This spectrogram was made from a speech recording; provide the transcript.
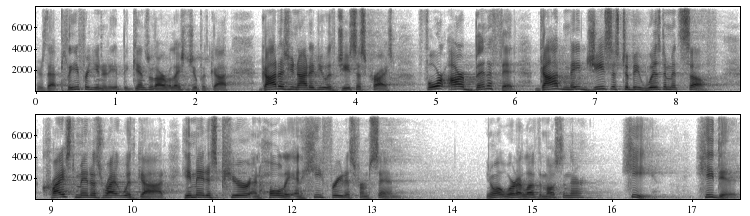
Here's that plea for unity. It begins with our relationship with God. God has united you with Jesus Christ. For our benefit, God made Jesus to be wisdom itself. Christ made us right with God. He made us pure and holy, and He freed us from sin. You know what word I love the most in there? He. He did it.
